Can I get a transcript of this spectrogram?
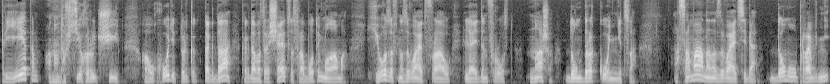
При этом она на всех рычит, а уходит только тогда, когда возвращается с работы мама. Йозеф называет фрау Ляйденфрост наша дом-драконница. А сама она называет себя домоуправни...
